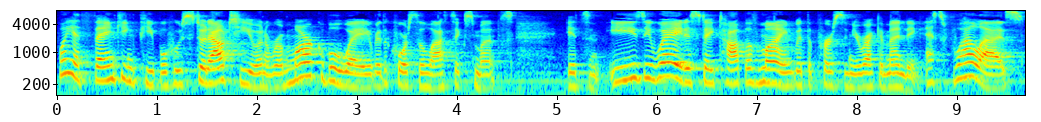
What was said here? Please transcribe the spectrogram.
way of thanking people who stood out to you in a remarkable way over the course of the last six months. It's an easy way to stay top of mind with the person you're recommending, as well as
